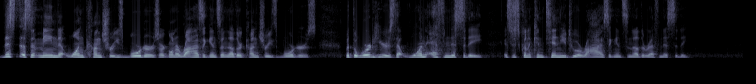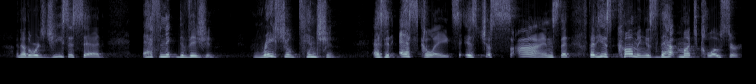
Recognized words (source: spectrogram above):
This doesn't mean that one country's borders are going to rise against another country's borders, but the word here is that one ethnicity is just going to continue to arise against another ethnicity. In other words, Jesus said ethnic division, racial tension, as it escalates, is just signs that, that his coming is that much closer.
